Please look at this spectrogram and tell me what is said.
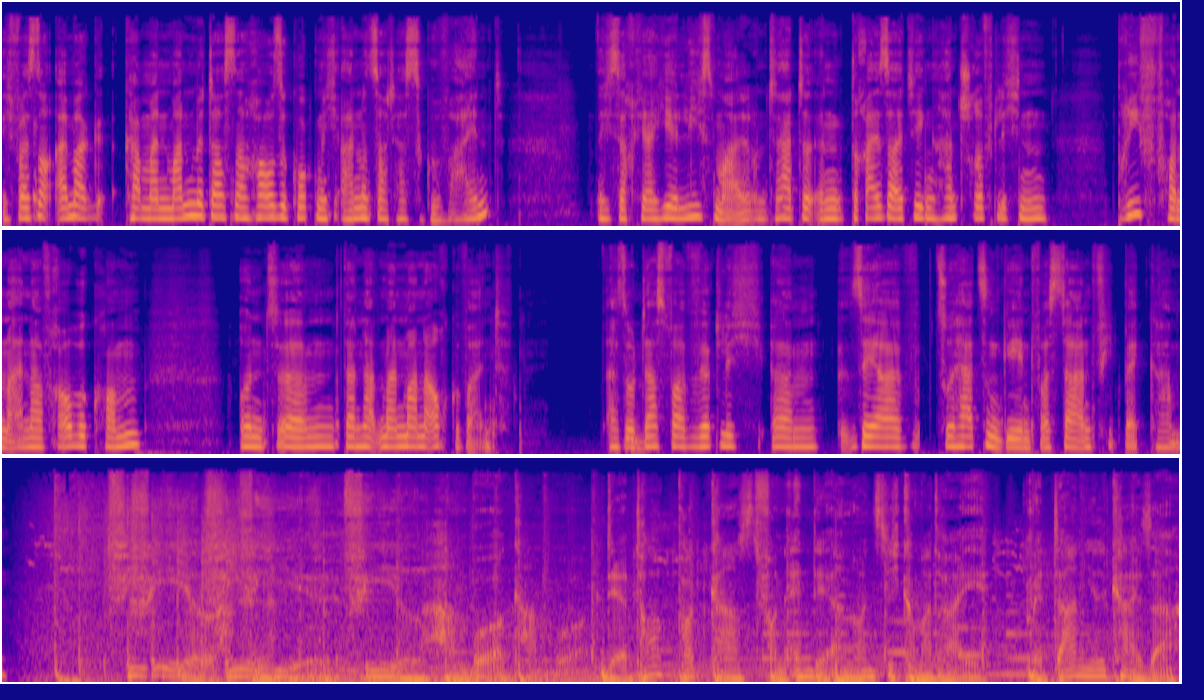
Ich weiß noch, einmal kam mein Mann mittags nach Hause, guckt mich an und sagt, hast du geweint? Ich sag, ja, hier, lies mal. Und er hatte einen dreiseitigen handschriftlichen Brief von einer Frau bekommen. Und ähm, dann hat mein Mann auch geweint. Also mhm. das war wirklich ähm, sehr zu Herzen gehend, was da an Feedback kam. Viel, viel, viel, viel Hamburg. Hamburg. Der Talk-Podcast von NDR 90,3 mit Daniel Kaiser.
